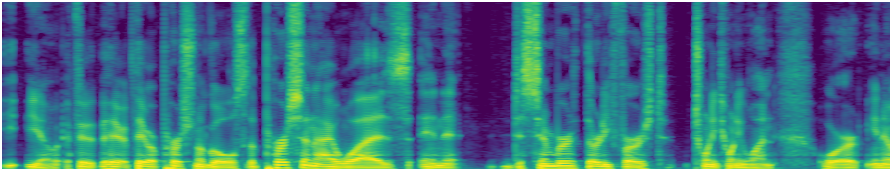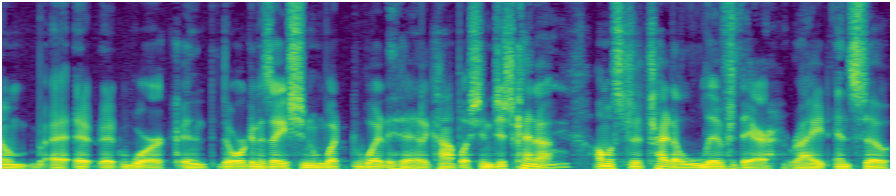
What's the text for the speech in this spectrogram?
you know, if it, if they were personal goals, the person I was in December 31st, 2021, or you know, at, at work and the organization, what what it had accomplished, and just kind of almost to try to live there, right? And so,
